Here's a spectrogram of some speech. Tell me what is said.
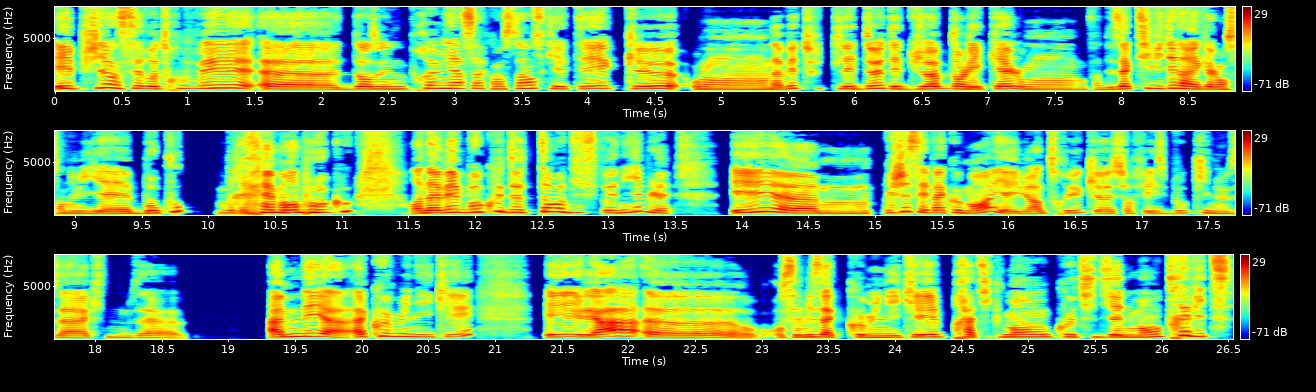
Et puis on s'est retrouvés euh, dans une première circonstance qui était que on avait toutes les deux des jobs dans lesquels on, enfin des activités dans lesquelles on s'ennuyait beaucoup, vraiment beaucoup. On avait beaucoup de temps disponible et euh, je sais pas comment, il y a eu un truc euh, sur Facebook qui nous a qui nous a amené à, à communiquer. Et là, euh, on s'est mis à communiquer pratiquement quotidiennement, très vite.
